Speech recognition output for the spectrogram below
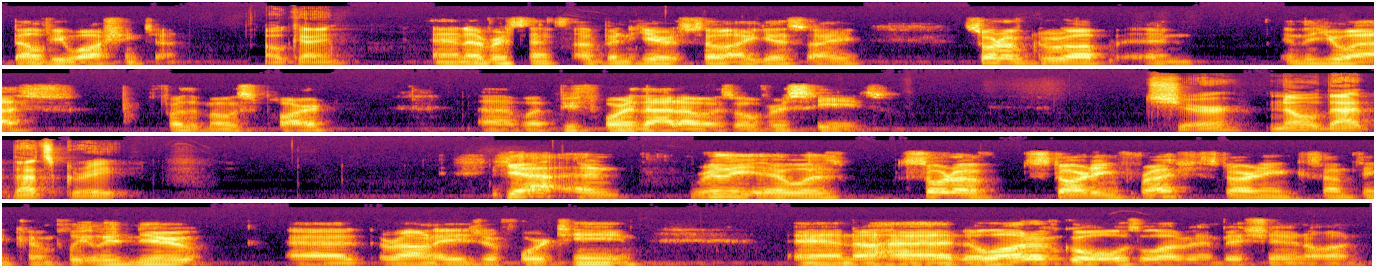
Bellevue, Washington. Okay. And ever since I've been here, so I guess I sort of grew up in in the U.S. for the most part, uh, but before that I was overseas. Sure. No, that that's great. Yeah, and really it was sort of starting fresh, starting something completely new at around age of 14 and I had a lot of goals, a lot of ambition on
